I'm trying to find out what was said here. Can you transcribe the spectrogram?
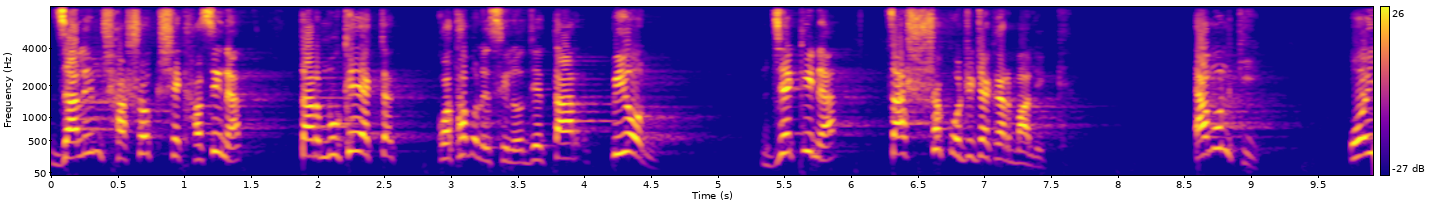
জালিম শাসক শেখ হাসিনা, তার মুখে একটা কথা বলেছিল যে তার পিয়ন যে কিনা চারশো কোটি টাকার মালিক। এমনকি ওই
